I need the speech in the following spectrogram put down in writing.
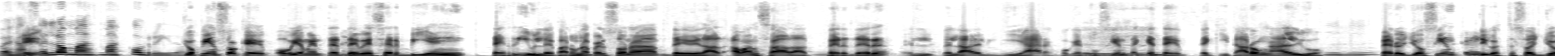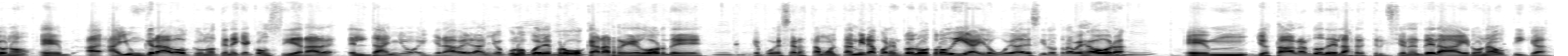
pues Eh, hacerlo más, más corrido. Yo pienso que obviamente debe ser bien terrible para una persona de edad avanzada perder el, ¿verdad? el guiar, porque tú sientes que te, te quitaron algo. Pero yo siento, Sí. digo, este soy yo, ¿no? Eh, ha- hay un grado que uno tiene que considerar el daño, el grave daño que uno puede provocar alrededor de, que puede ser hasta mortal. Mira, por ejemplo, el otro día, y lo voy a decir otra vez ahora, em, yo estaba hablando de las restricciones de la aeronáutica.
